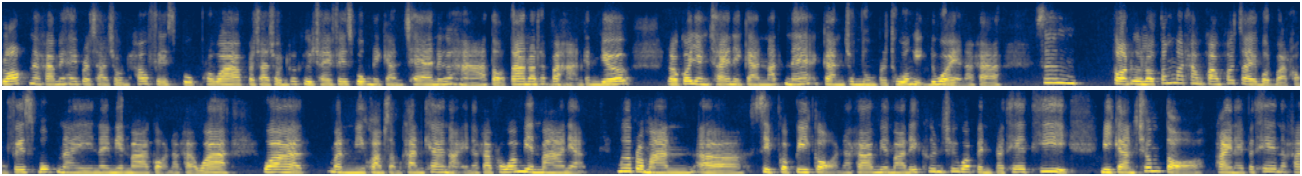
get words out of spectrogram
บล็อกนะคะไม่ให้ประชาชนเข้า Facebook เพราะว่าประชาชนก็คือใช้ Facebook ในการแชร์เนื้อหาต่อต้านรัฐประหารกันเยอะ แล้วก็ยังใช้ในการนัดแนะการชุมนุมประท้วงอีกด้วยนะคะ ซึ่งก่อนอื่นเราต้องมาทำความเข้าใจบทบาทของ Facebook ในในเมียนมาก่อนนะคะว่าว่ามันมีความสำคัญแค่ไหนนะคะ เพราะว่าเมียนมาเนี่ย เมื่อประมาณสิบกว่าปีก่อนนะคะ เมียนมาได้ขึ้นชื่อว่าเป็นประเทศที่มีการเชื่อมต่อภายในประเทศนะคะ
